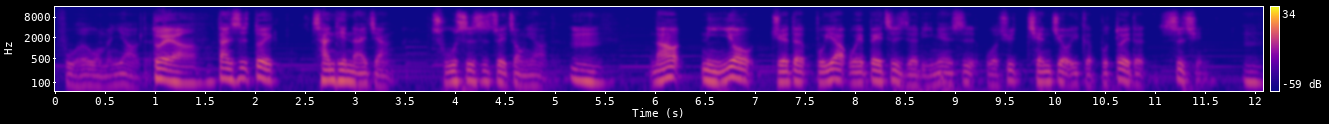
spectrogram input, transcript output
符合我们要的。对啊，但是对餐厅来讲，厨师是最重要的。嗯。然后你又觉得不要违背自己的理念，是我去迁就一个不对的事情，嗯，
